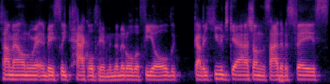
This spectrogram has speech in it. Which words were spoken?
Tom Allen went and basically tackled him in the middle of the field, got a huge gash on the side of his face.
